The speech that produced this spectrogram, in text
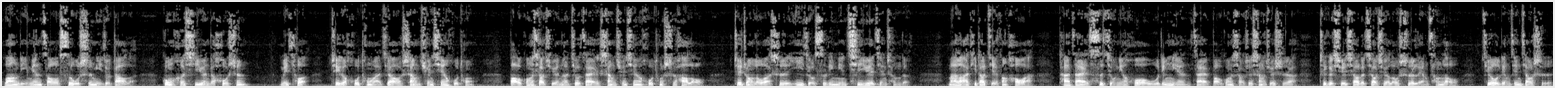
往里面走四五十米就到了共和戏院的后身。没错，这个胡同啊叫上全仙胡同。宝光小学呢就在上全仙胡同十号楼。这幢楼啊是一九四零年七月建成的。马老还提到解放后啊，他在四九年或五零年在宝光小学上学时啊。这个学校的教学楼是两层楼，就两间教室，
